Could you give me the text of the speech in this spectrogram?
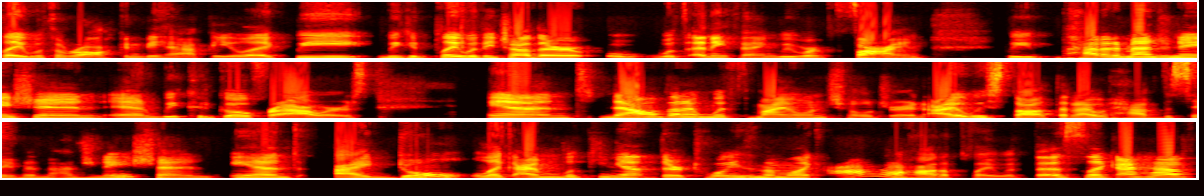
play with a rock and be happy. Like we we could play with each other with anything. We were fine. We had an imagination and we could go for hours. And now that I'm with my own children, I always thought that I would have the same imagination. And I don't. Like I'm looking at their toys and I'm like, I don't know how to play with this. Like I have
